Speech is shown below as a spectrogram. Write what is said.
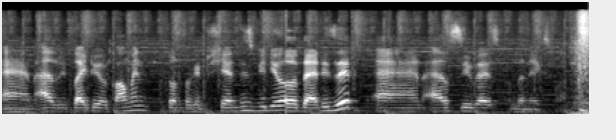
and I'll reply to your comment. Don't forget to share this video. So that is it, and I'll see you guys on the next one.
